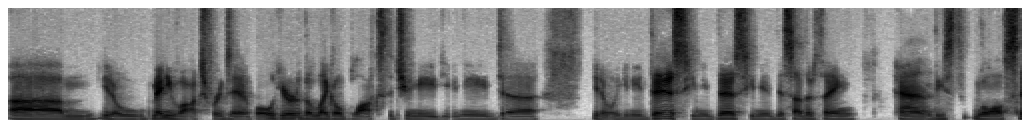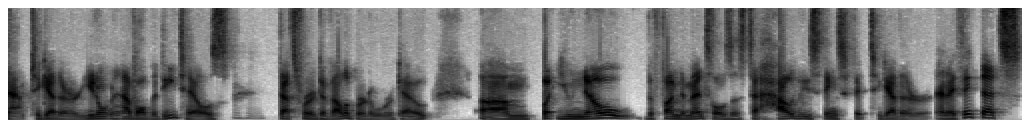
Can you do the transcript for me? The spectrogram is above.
um you know MenuVox for example here are the lego blocks that you need. You need uh you know you need this you need this you need this other thing and these will all snap together. You don't have all the details. Mm-hmm. That's for a developer to work out. Um, but you know the fundamentals as to how these things fit together. And I think that's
